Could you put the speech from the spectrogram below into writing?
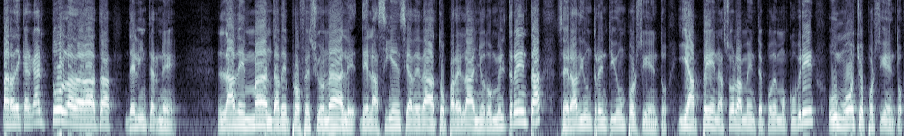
para descargar toda la data del Internet. La demanda de profesionales de la ciencia de datos para el año 2030 será de un 31% y apenas solamente podemos cubrir un 8%.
